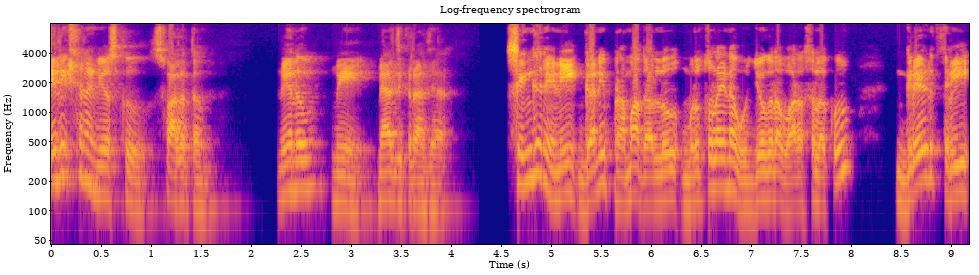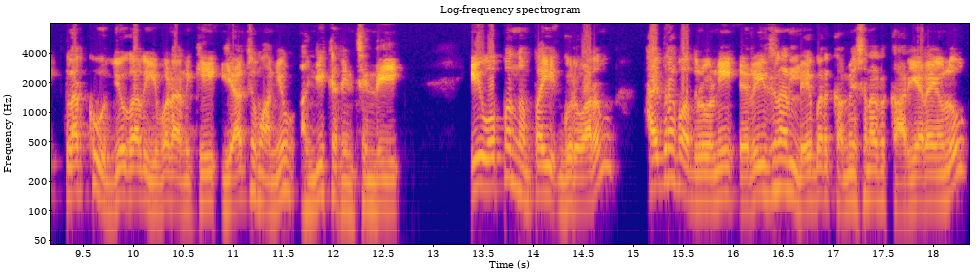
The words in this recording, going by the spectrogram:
నిరీక్షణ న్యూస్కు స్వాగతం. నేను మీ మ్యాజిక్ రాజా. సింగరేణి గని ప్రమాదాల్లో మృతులైన ఉద్యోగుల వారసులకు గ్రేడ్ త్రీ క్లర్క్ ఉద్యోగాలు ఇవ్వడానికి యాజమాన్యం అంగీకరించింది. ఈ ఒప్పందంపై గురువారం హైదరాబాద్లోని రీజనల్ లేబర్ కమిషనర్ కార్యాలయంలో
